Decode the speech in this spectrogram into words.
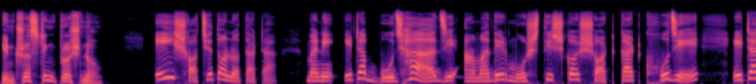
ইন্টারেস্টিং প্রশ্ন। এই সচেতনতাটা মানে এটা বোঝা যে আমাদের মস্তিষ্ক শর্টকাট খোঁজে এটা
